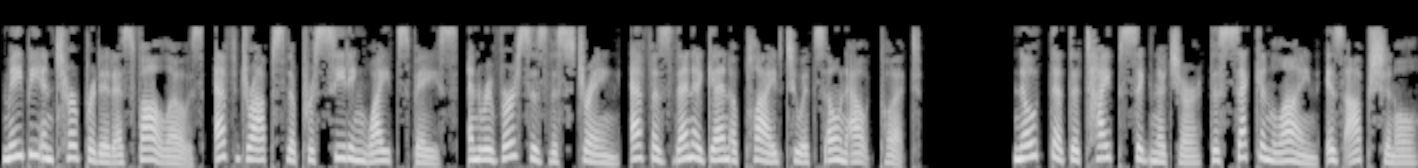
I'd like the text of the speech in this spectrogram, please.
may be interpreted as follows, f drops the preceding whitespace, and reverses the string, f is then again applied to its own output. Note that the type signature the second line is optional.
